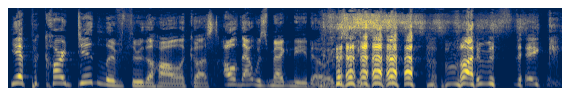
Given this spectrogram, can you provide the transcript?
yeah, Picard did live through the Holocaust. Oh, that was Magneto. Excuse. My mistake.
